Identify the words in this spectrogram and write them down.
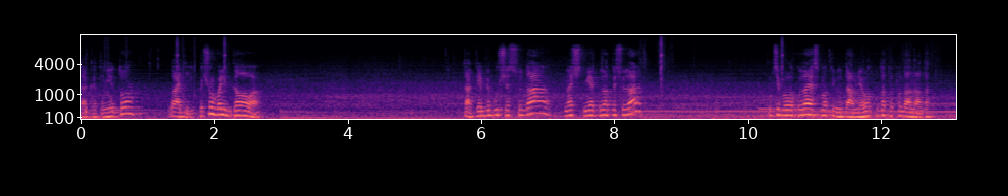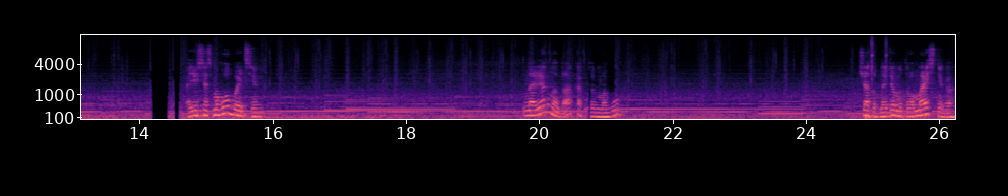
Так, это не то. Лагерь. Почему болит голова? Так, я бегу сейчас сюда. Значит, мне куда-то сюда? Ну, типа, вот куда я смотрю? Да, мне вот куда-то туда надо. А если я смогу обойти? Наверное, да, как-то могу. Сейчас тут найдем этого майсника.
